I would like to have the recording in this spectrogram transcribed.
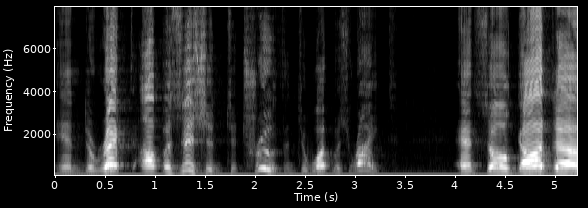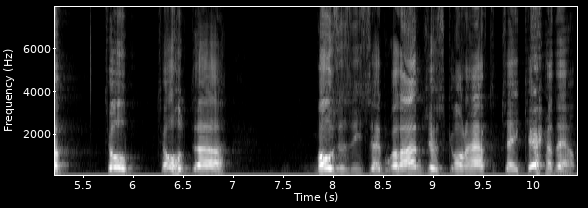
in direct opposition to truth and to what was right. And so God uh, told, told uh, Moses, He said, Well, I'm just going to have to take care of them.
